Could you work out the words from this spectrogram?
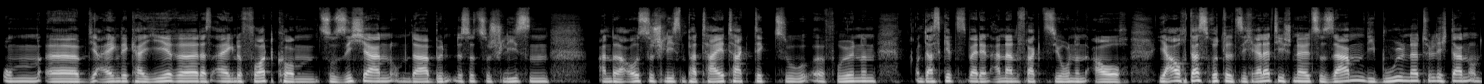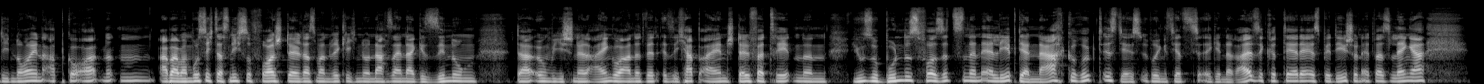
um äh, die eigene Karriere, das eigene Fortkommen zu sichern, um da Bündnisse zu schließen, andere auszuschließen, Parteitaktik zu äh, frönen. Und das gibt es bei den anderen Fraktionen auch. Ja, auch das rüttelt sich relativ schnell zusammen. Die buhlen natürlich dann um die neuen Abgeordneten. Aber man muss sich das nicht so vorstellen, dass man wirklich nur nach seiner Gesinnung da irgendwie schnell eingeordnet wird. Also ich habe einen stellvertretenden Juso-Bundesvorsitzenden erlebt, der nachgerückt ist. Der ist übrigens jetzt äh, Generalsekretär der SPD schon etwas länger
